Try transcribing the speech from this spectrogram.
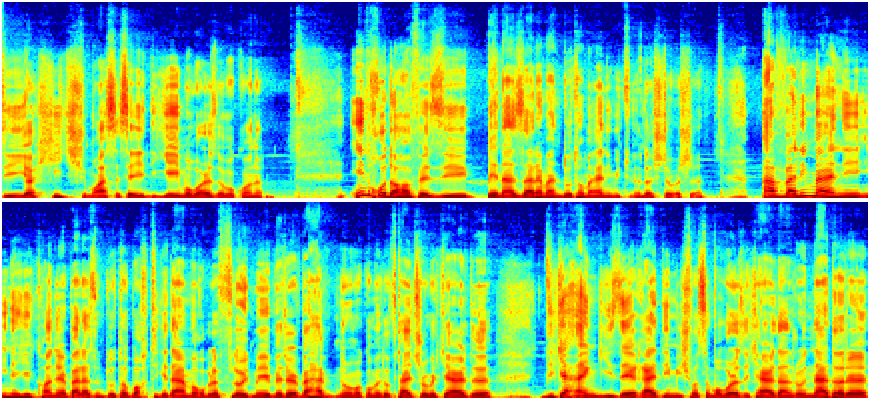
یا هیچ مؤسسه دیگه ای مبارزه بکنه. این خداحافظی به نظر من دوتا معنی می‌تونه داشته باشه. اولین معنی اینه که کانر بعد از اون دوتا باختی که در مقابل فلوید میودر و حبیب نورماگومدوف تجربه کرده دیگه انگیزه قدیمیش واسه مبارزه کردن رو نداره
